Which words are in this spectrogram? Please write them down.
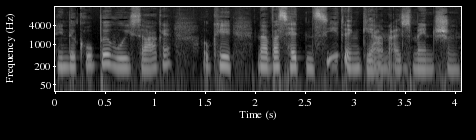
in der Gruppe, wo ich sage, okay, na, was hätten Sie denn gern als Menschen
